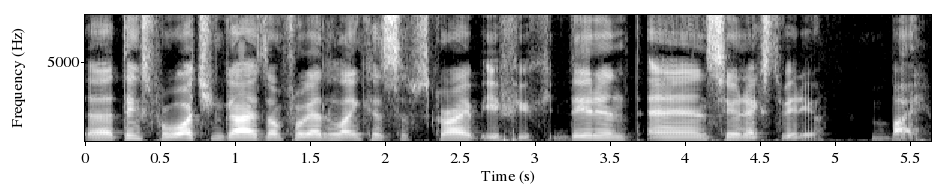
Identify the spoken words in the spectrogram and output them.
Uh, thanks for watching guys. Don't forget to like and subscribe if you didn't. And see you next video. Bye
